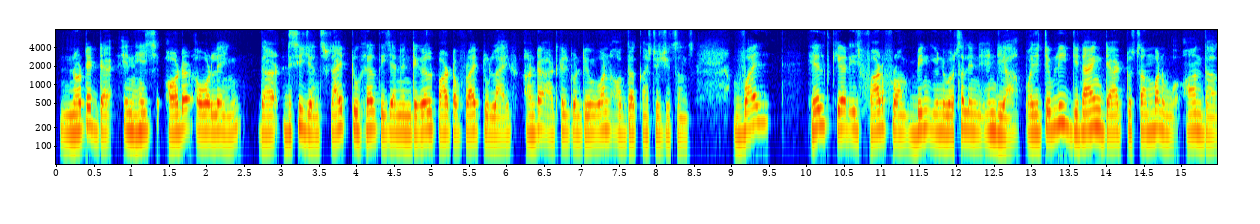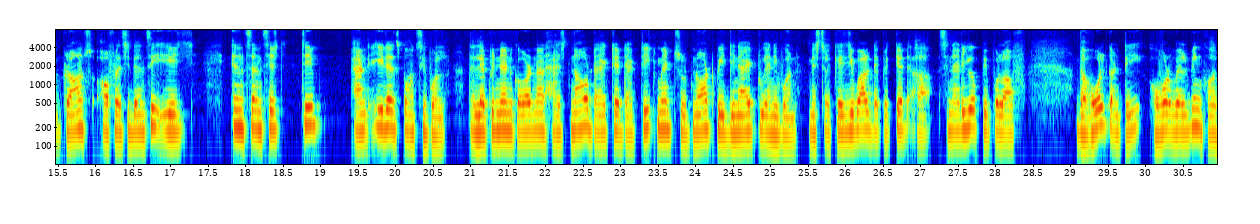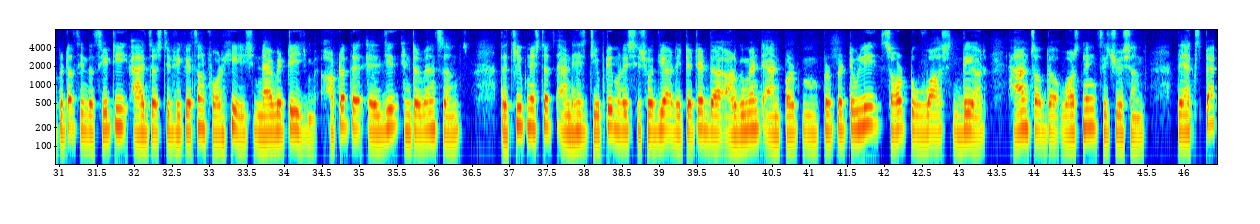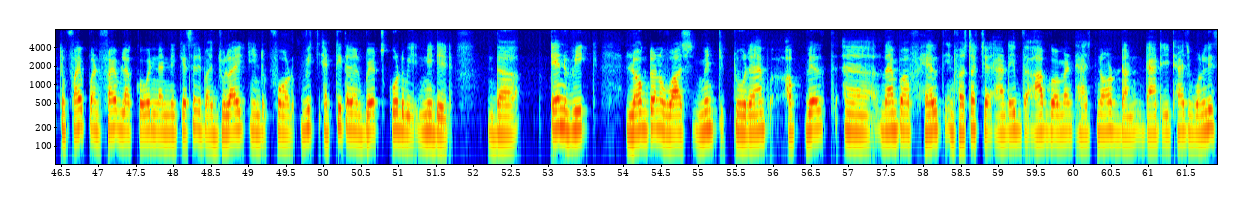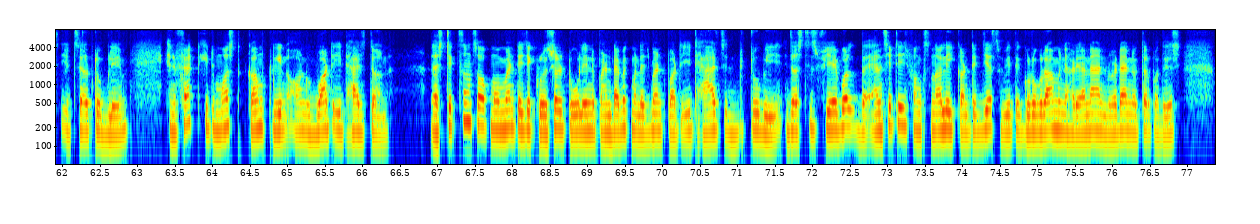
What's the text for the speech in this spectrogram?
noted that in his order overlaying the decisions, right to health is an integral part of right to life under Article 21 of the Constitution. While Healthcare is far from being universal in India. Positively denying that to someone on the grounds of residency is insensitive and irresponsible. The Lieutenant Governor has now directed that treatment should not be denied to anyone. Mr. Kejriwal depicted a scenario people of the whole country overwhelming hospitals in the city as justification for his nepotism. After the LG's interventions, the Chief Minister and his Deputy Manish Sisodia reiterated the argument and per perpetually sought to wash their hands of the worsening situation. They expect 5.5 lakh COVID-19 cases by July for which 80,000 beds could be needed. The 10-week lockdown was meant to ramp up wealth, uh, ramp up health infrastructure, and if the AAP government has not done that, it has only itself to blame. In fact, it must come clean on what it has done. Restrictions of movement is a crucial tool in pandemic management, but it has to be justifiable. The NCT is functionally contiguous with Gurugram in Haryana and Noida in Uttar Pradesh.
